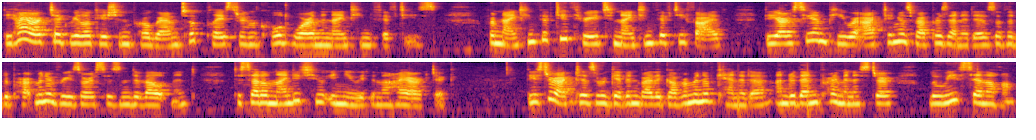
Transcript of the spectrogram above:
The High Arctic Relocation Program took place during the Cold War in the 1950s. From 1953 to 1955, the RCMP were acting as representatives of the Department of Resources and Development to settle 92 Inuit in the High Arctic. These directives were given by the Government of Canada under then Prime Minister Louis Saint Laurent.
